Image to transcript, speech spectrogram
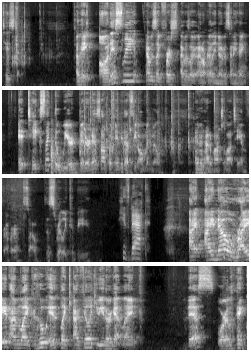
taste Okay, honestly, I was like, first, I was like, I don't really notice anything. It takes like the weird bitterness off, but maybe that's the almond milk. I haven't had a matcha latte in forever, so this really could be. He's back. I I know, right? I'm like, who is like? I feel like you either get like this or like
